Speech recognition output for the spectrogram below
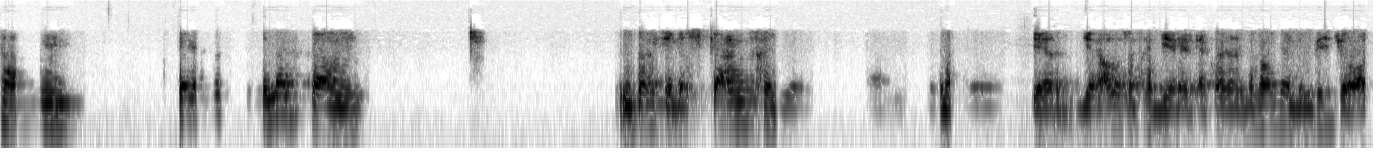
Um, dit is net um ek dink dit is skerm gewees. Um alles wat gebeur het. Ek was nog wel 'n bietjie Johan.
